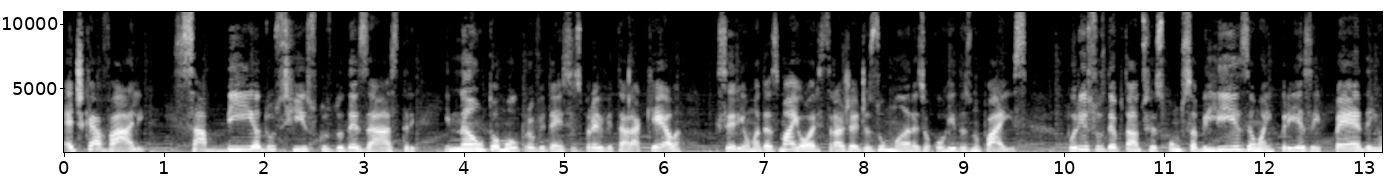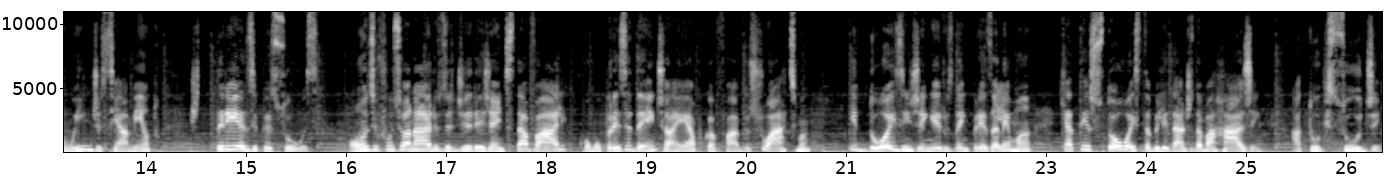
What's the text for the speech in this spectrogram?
é de que a Vale sabia dos riscos do desastre e não tomou providências para evitar aquela, que seria uma das maiores tragédias humanas ocorridas no país. Por isso, os deputados responsabilizam a empresa e pedem o um indiciamento de 13 pessoas 11 funcionários e dirigentes da Vale, como o presidente, à época, Fábio Schwartzmann, e dois engenheiros da empresa alemã que atestou a estabilidade da barragem, a TUV Sud.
